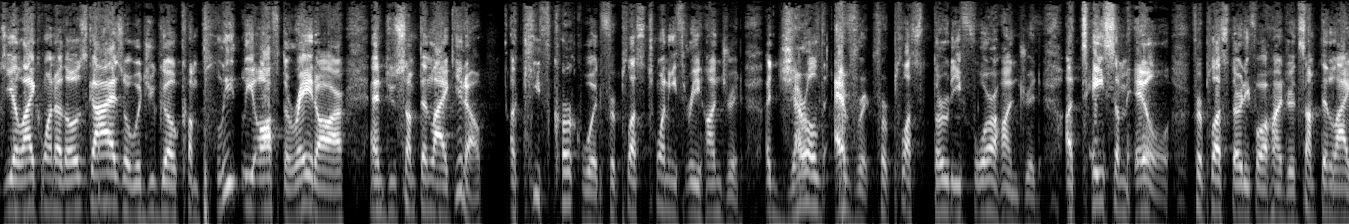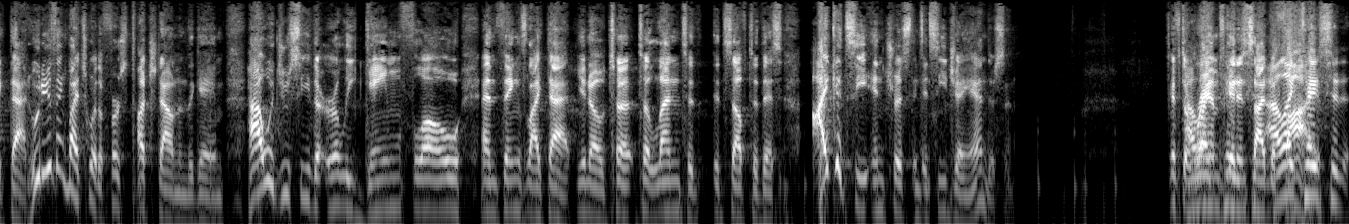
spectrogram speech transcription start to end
Do you like one of those guys, or would you go completely off the radar and do something like you know a Keith Kirkwood for plus 2,300, a Gerald Everett for plus 3,400, a Taysom Hill for plus 3,400, something like that. Who do you think might score the first touchdown in the game? How would you see the early game flow and things like that, you know, to, to lend to itself to this? I could see interest in CJ Anderson. If the I Rams like get Taysom- inside the I like five. Taysom.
